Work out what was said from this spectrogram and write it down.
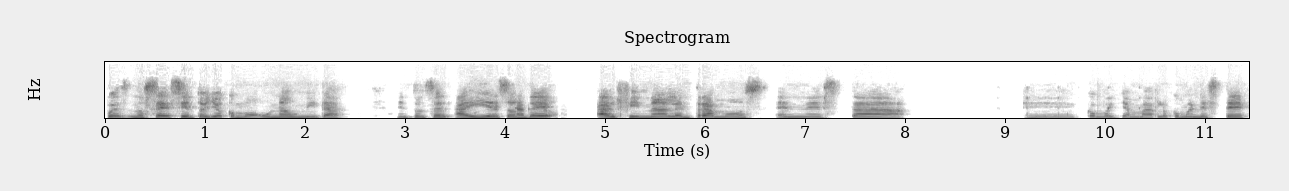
pues, no sé, siento yo como una unidad. Entonces ahí es donde al final entramos en esta, eh, ¿cómo llamarlo? Como en este,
